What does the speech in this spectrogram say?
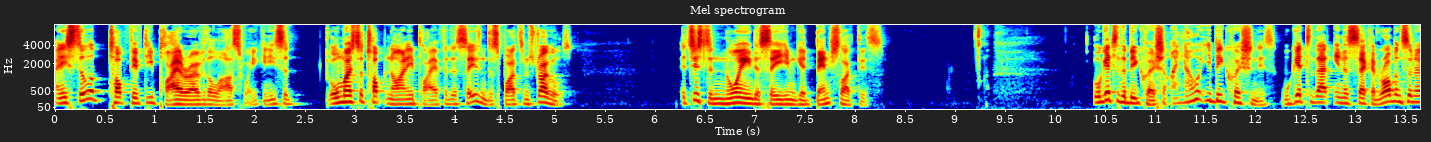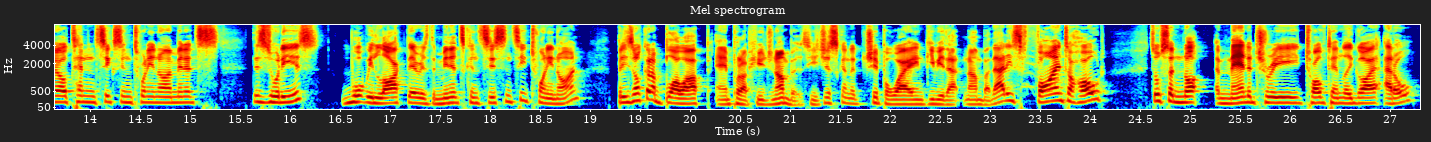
And he's still a top 50 player over the last week, and he's a, almost a top 90 player for the season, despite some struggles. It's just annoying to see him get benched like this. We'll get to the big question. I know what your big question is. We'll get to that in a second. Robinson Earl, 10 and 6 in 29 minutes. This is what he is. What we like there is the minutes consistency, 29. But he's not going to blow up and put up huge numbers. He's just going to chip away and give you that number. That is fine to hold. It's also not a mandatory 12 team league guy at all.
